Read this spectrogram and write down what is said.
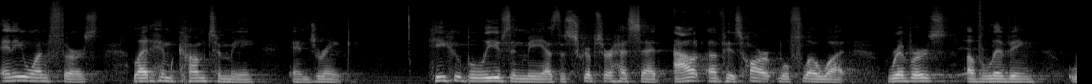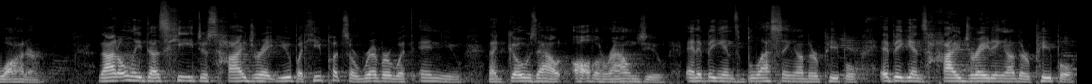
anyone thirsts, let him come to me and drink. He who believes in me, as the scripture has said, out of his heart will flow what? Rivers of living water. Not only does he just hydrate you, but he puts a river within you that goes out all around you and it begins blessing other people. It begins hydrating other people.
